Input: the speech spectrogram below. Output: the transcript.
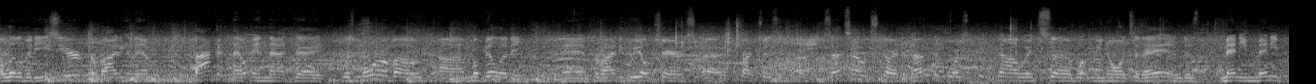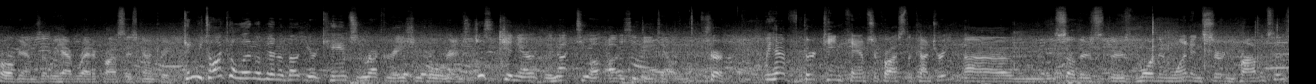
a little bit easier, providing them, back in that, in that day, was more about uh, mobility and providing wheelchairs, uh, crutches, and canes. That's how it started out. Of course, now it's uh, what we know it today, and there's many, many programs that we have right across this country. Can we talk a little bit about your camps and recreation programs, just generically, not too obviously detailed? Sure. We have 13 camps across the country, um, so there's there's more than one in certain provinces.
